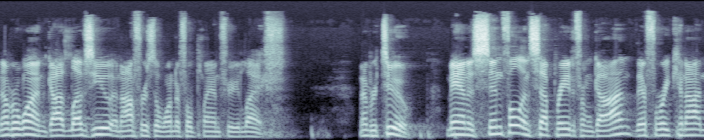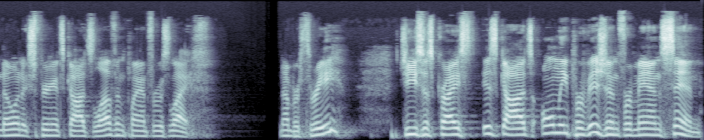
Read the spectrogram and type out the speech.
Number one, God loves you and offers a wonderful plan for your life. Number two, man is sinful and separated from God, therefore, he cannot know and experience God's love and plan for his life. Number three, Jesus Christ is God's only provision for man's sin.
